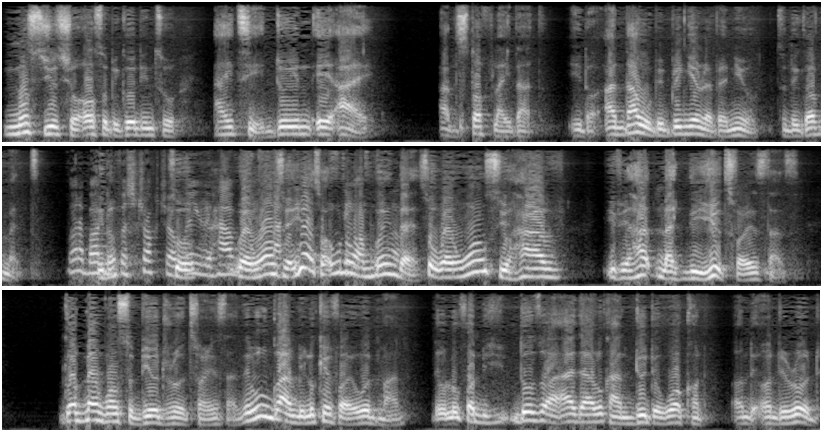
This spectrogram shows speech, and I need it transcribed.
Most youth should also be going into IT, doing AI, and stuff like that. You know, and that will be bringing revenue to the government. What about you know? infrastructure so when you have? When once, yeah, so no, I'm going well. there. So when once you have, if you have like the youth, for instance, government wants to build roads, for instance, they won't go and be looking for a old man. They will look for the, those who are agile who can do the work on on the on the road,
